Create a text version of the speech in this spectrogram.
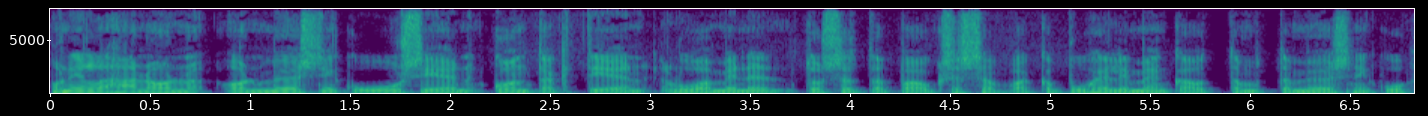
Monillahan on, on myös niinku uusien kontaktien luominen tuossa tapauksessa vaikka puhelimen kautta, mutta myös niinku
